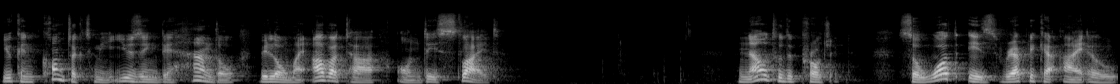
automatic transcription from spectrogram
you can contact me using the handle below my avatar on this slide. Now to the project. So what is Replica.io?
